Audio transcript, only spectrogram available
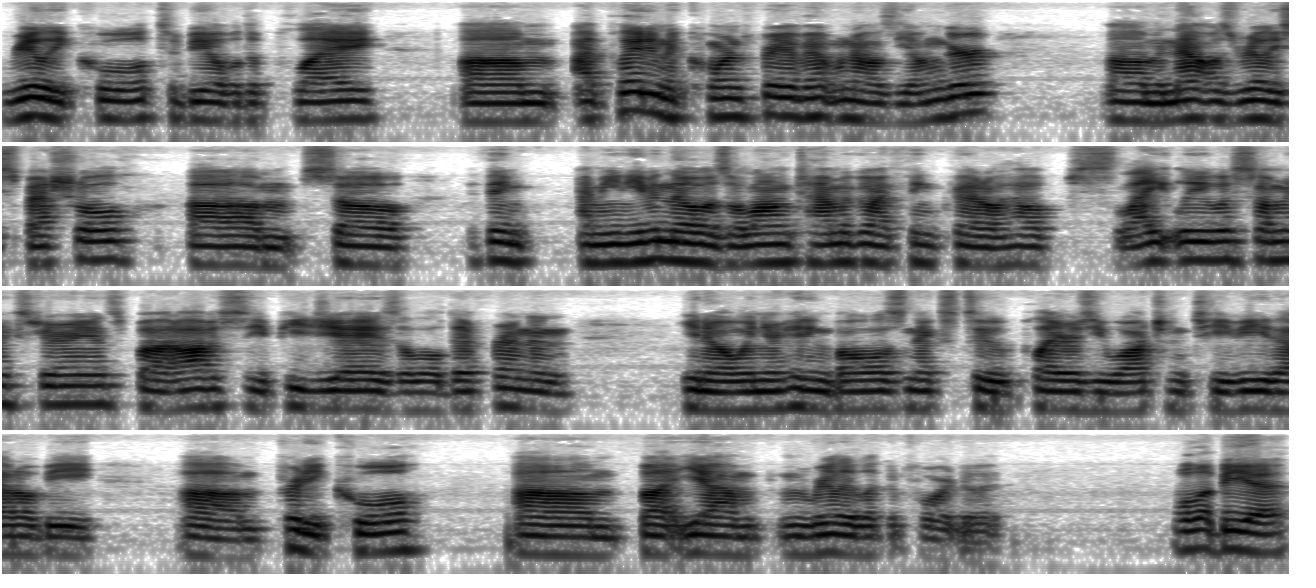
really cool to be able to play. Um, I played in a Korn Ferry event when I was younger, um, and that was really special. Um, so I think, I mean, even though it was a long time ago, I think that'll help slightly with some experience. But obviously, PGA is a little different, and you know, when you're hitting balls next to players you watch on TV, that'll be um, pretty cool. Um, but yeah, I'm, I'm, really looking forward to it. Will it be a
